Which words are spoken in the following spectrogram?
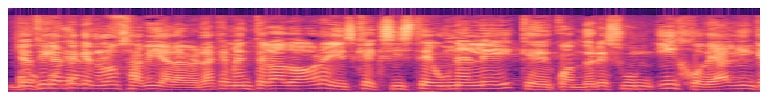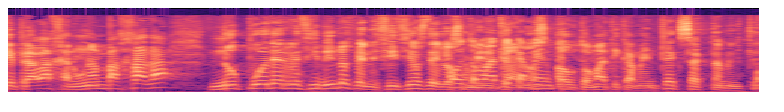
Yo fíjate que no lo sabía, la verdad que me he enterado ahora y es que existe una ley que cuando eres un hijo de alguien que trabaja en una embajada no puedes recibir los beneficios de los americanos automáticamente, exactamente.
